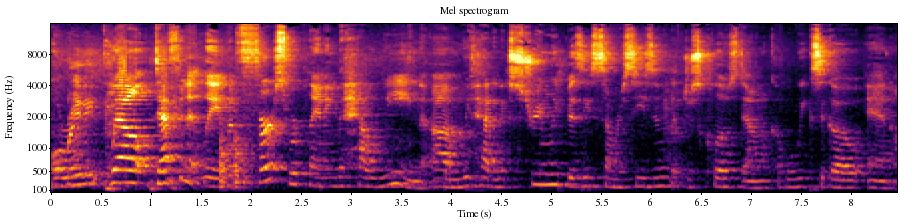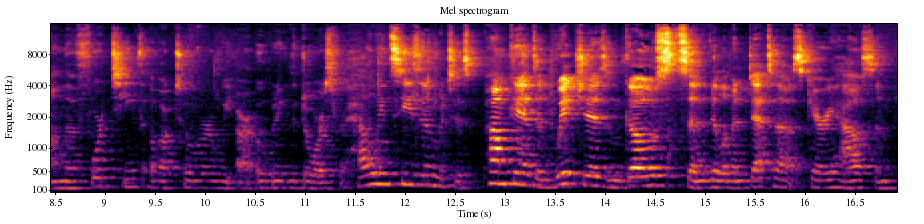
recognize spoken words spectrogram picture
already? Well, definitely. But first, we're planning the Halloween. Um, we've had an extremely busy summer season that just closed down a couple weeks ago, and on the 14th of October, we are opening the doors for Halloween season, which is pumpkins and witches and ghosts and Villa Vendetta, a scary house, and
